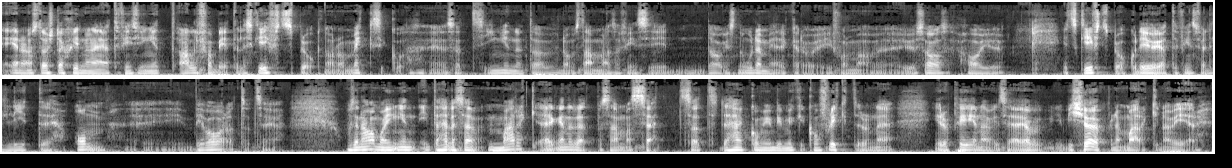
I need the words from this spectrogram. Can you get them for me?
en av de största skillnaderna är att det finns ju inget alfabet eller skriftspråk norr om Mexiko. Eh, så att ingen av de stammarna som finns i dagens Nordamerika då, i form av eh, USA har ju ett skriftspråk. Och det gör ju att det finns väldigt lite om eh, bevarat så att säga. Och sen har man ju ingen, inte heller så här markäganderätt på samma sätt. Så att det här kommer ju bli mycket konflikter då när européerna vill säga ja, vi köper den här marken av er.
